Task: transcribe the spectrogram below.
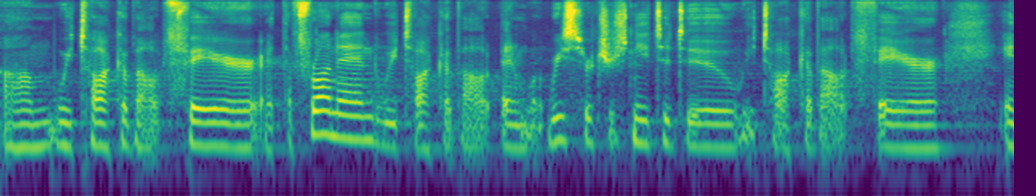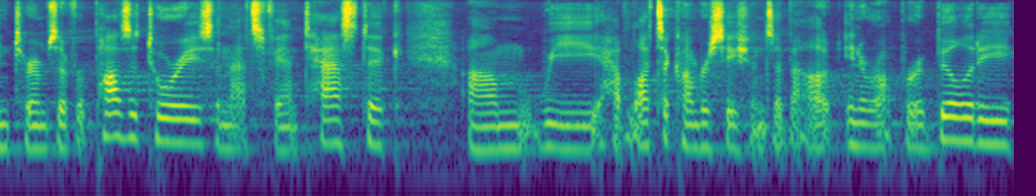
Um, we talk about FAIR at the front end. We talk about and what researchers need to do. We talk about FAIR in terms of repositories, and that's fantastic. Um, we have lots of conversations about interoperability.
